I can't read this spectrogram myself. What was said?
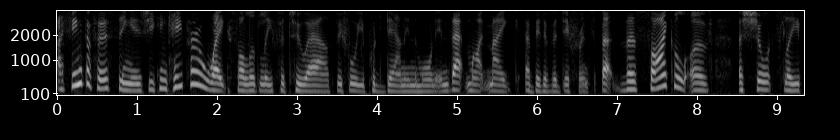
I think the first thing is you can keep her awake solidly for two hours before you put her down in the morning. That might make a bit of a difference. But the cycle of a short sleep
